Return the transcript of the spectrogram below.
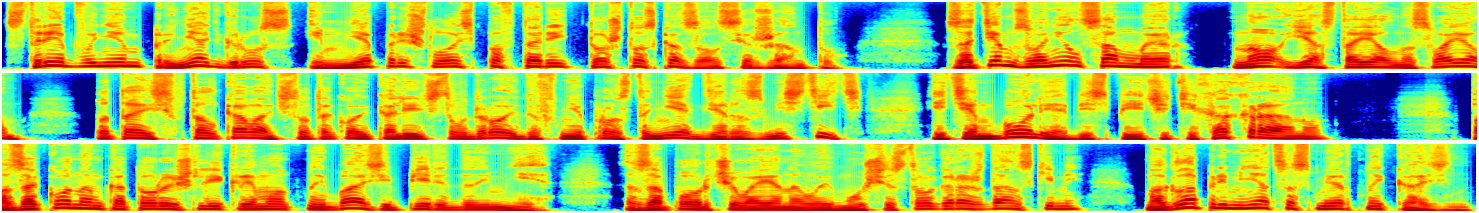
с требованием принять груз, и мне пришлось повторить то, что сказал сержанту. Затем звонил сам мэр, но я стоял на своем, пытаясь втолковать, что такое количество дроидов мне просто негде разместить, и тем более обеспечить их охрану. По законам, которые шли к ремонтной базе, переданной мне, за порчу военного имущества гражданскими, могла применяться смертная казнь,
